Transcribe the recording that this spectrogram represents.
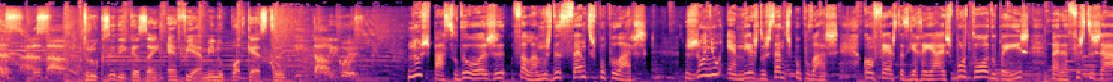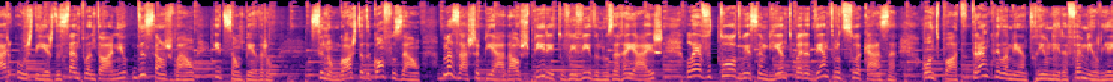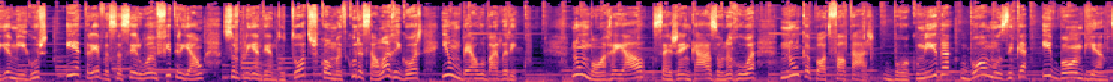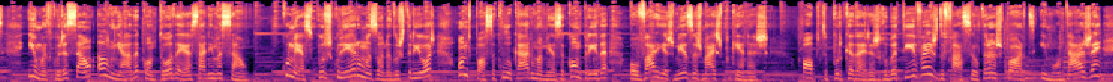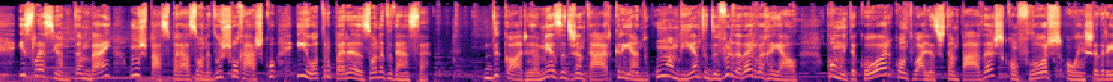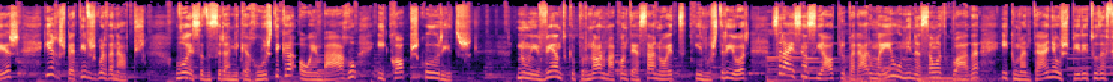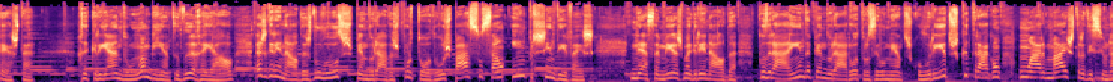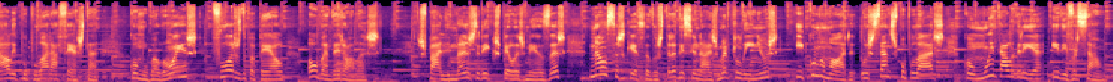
A Sara sabe. Truques e dicas em FM e no podcast E tal e coisa. No espaço de hoje, falamos de santos populares. Junho é mês dos Santos Populares, com festas e arraiais por todo o país para festejar os dias de Santo António, de São João e de São Pedro. Se não gosta de confusão, mas acha piada ao espírito vivido nos arraiais, leve todo esse ambiente para dentro de sua casa, onde pode tranquilamente reunir a família e amigos e atreva-se a ser o anfitrião, surpreendendo todos com uma decoração a rigor e um belo bailarico. Num bom arraial, seja em casa ou na rua, nunca pode faltar boa comida, boa música e bom ambiente, e uma decoração alinhada com toda essa animação. Comece por escolher uma zona do exterior onde possa colocar uma mesa comprida ou várias mesas mais pequenas. Opte por cadeiras rebatíveis de fácil transporte e montagem e selecione também um espaço para a zona do churrasco e outro para a zona de dança. Decore a mesa de jantar criando um ambiente de verdadeiro arraial, com muita cor, com toalhas estampadas, com flores ou enxadrez e respectivos guardanapos, loiça de cerâmica rústica ou em barro e copos coloridos. Num evento que por norma acontece à noite e no exterior, será essencial preparar uma iluminação adequada e que mantenha o espírito da festa recriando um ambiente de arraial, as grinaldas de luzes penduradas por todo o espaço são imprescindíveis. Nessa mesma grinalda poderá ainda pendurar outros elementos coloridos que tragam um ar mais tradicional e popular à festa, como balões, flores de papel ou bandeirolas. Espalhe manjericos pelas mesas, não se esqueça dos tradicionais martelinhos e comemore os Santos Populares com muita alegria e diversão.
